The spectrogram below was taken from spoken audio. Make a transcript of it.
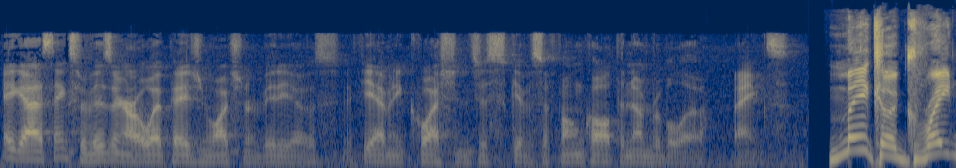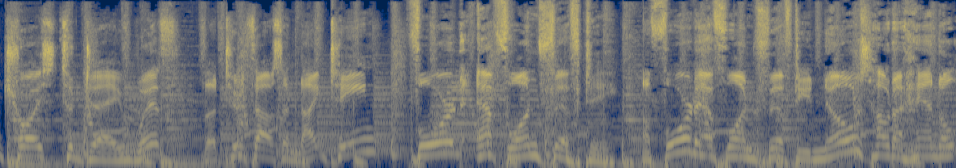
Hey guys, thanks for visiting our webpage and watching our videos. If you have any questions, just give us a phone call at the number below. Thanks. Make a great choice today with the 2019 Ford F 150. A Ford F 150 knows how to handle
